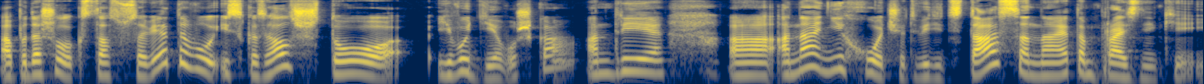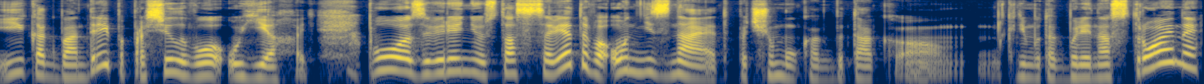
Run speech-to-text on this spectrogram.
э, подошел к Стасу Советову и сказал, что его девушка Андрея, а, она не хочет видеть Стаса на этом празднике, и как бы Андрей попросил его уехать. По заверению Стаса Советова, он не знает, почему как бы так а, к нему так были настроены.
